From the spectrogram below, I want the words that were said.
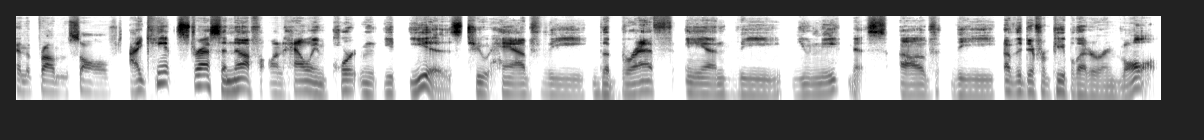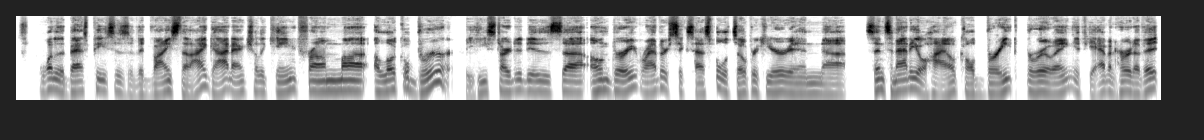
and the problem solved. I can't stress enough on how important it is to have the the breadth and the uniqueness of the of the different people that are involved. One of the best pieces of advice that I got actually came from uh, a local brewer. He started his uh, own brewery, rather successful. It's over here in uh, Cincinnati, Ohio, called Brink Brewing. If you haven't heard of it,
